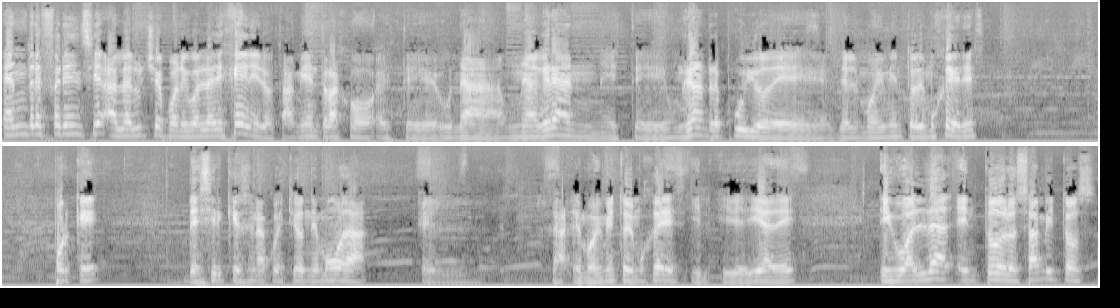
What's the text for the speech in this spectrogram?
en referencia a la lucha por la igualdad de género también trajo este, una, una gran este, un gran repudio de- del movimiento de mujeres porque decir que es una cuestión de moda el, el movimiento de mujeres y, y la idea de igualdad en todos los ámbitos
